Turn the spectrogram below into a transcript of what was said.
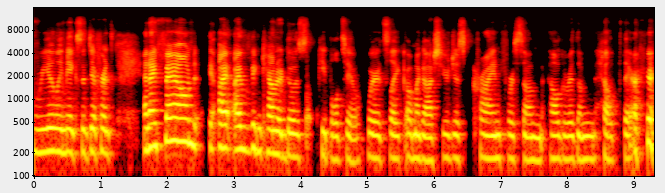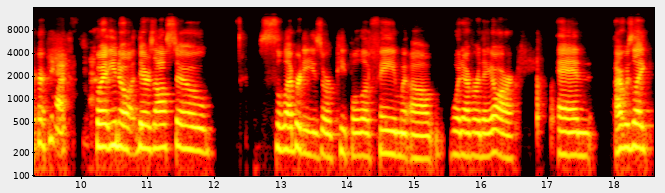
really makes a difference. And I found I, I've encountered those people too, where it's like, oh my gosh, you're just crying for some algorithm help there. Yes. but you know, there's also celebrities or people of fame, uh, whatever they are. And I was like,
